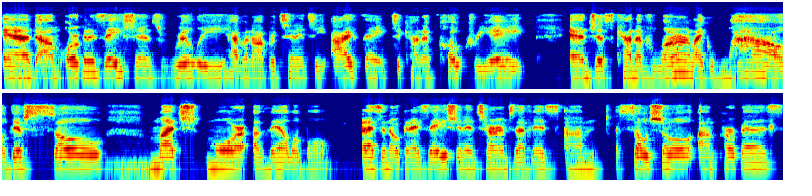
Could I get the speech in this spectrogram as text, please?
and um, organizations really have an opportunity, I think, to kind of co create and just kind of learn like, wow, there's so much more available as an organization in terms of its um, social um, purpose,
